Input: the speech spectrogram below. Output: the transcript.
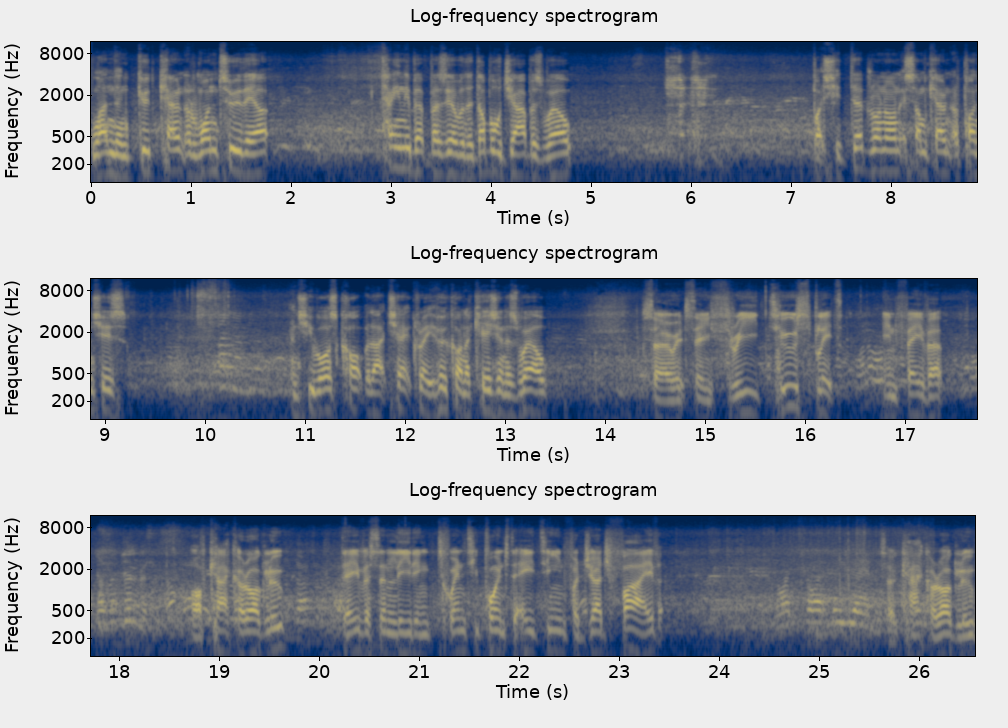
Landing good counter, one, two there. Tiny bit busier with a double jab as well. But she did run on onto some counter punches. And she was caught with that check right hook on occasion as well. So it's a 3-2 split in favour of Kakaroglu. Davison leading 20 points to 18 for Judge 5. So Kakaroglu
